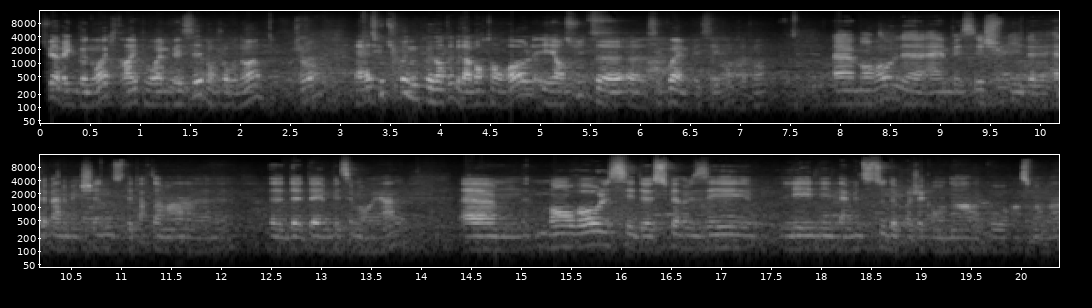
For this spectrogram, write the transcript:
Je suis avec Benoît qui travaille pour MPC. Bonjour Benoît. Bonjour. Est-ce que tu peux nous présenter bah, d'abord ton rôle et ensuite euh, euh, c'est quoi MPC concrètement? Euh, mon rôle euh, à MPC, je suis le Head of Animation du département euh, de, MPC Montréal. Euh, mon rôle, c'est de superviser les- les- la multitude de projets qu'on a en cours en ce moment.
